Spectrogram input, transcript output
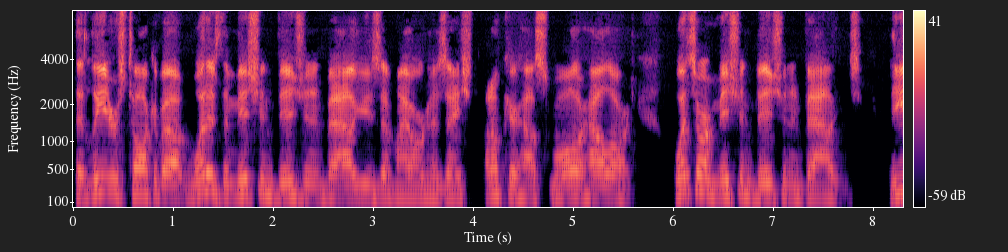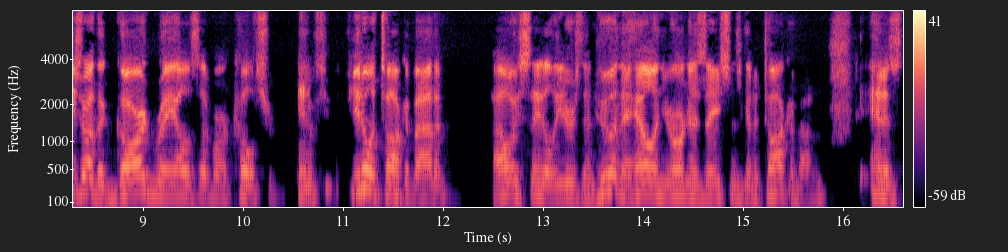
that leaders talk about what is the mission, vision, and values of my organization. I don't care how small or how large. What's our mission, vision, and values? These are the guardrails of our culture. And if you, if you don't talk about them, I always say to leaders, then who in the hell in your organization is going to talk about them? And as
